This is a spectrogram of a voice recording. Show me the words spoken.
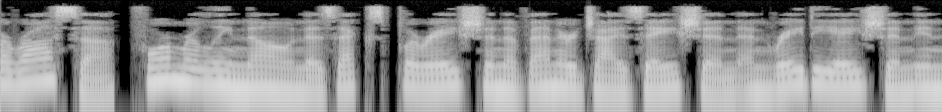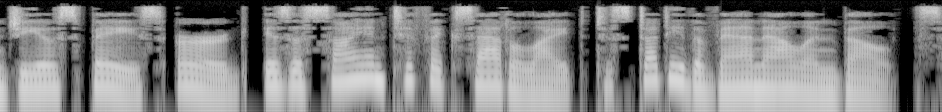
Arase, formerly known as Exploration of Energization and Radiation in Geospace ERG, is a scientific satellite to study the Van Allen belts.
